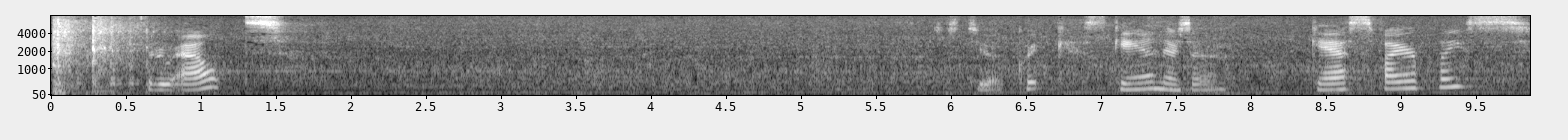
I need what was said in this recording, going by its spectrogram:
throughout. Just do a quick scan. There's a gas fireplace.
